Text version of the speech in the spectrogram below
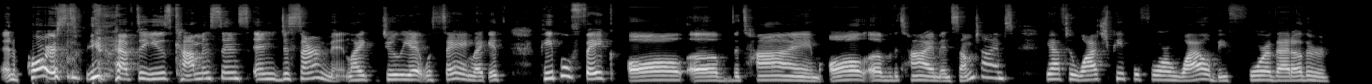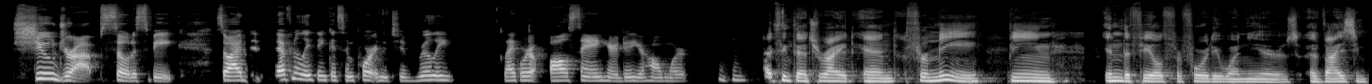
and of course, you have to use common sense and discernment. Like Juliet was saying, like it's people fake all of the time, all of the time. And sometimes you have to watch people for a while before that other shoe drops, so to speak. So I definitely think it's important to really, like we're all saying here, do your homework. Mm-hmm. I think that's right. And for me, being in the field for 41 years, advising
